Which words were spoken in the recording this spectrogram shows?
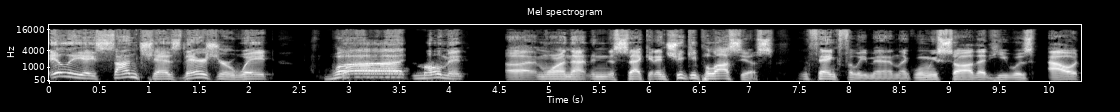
Ilie Sanchez. There's your wait. What, what moment? Uh, more on that in a second. And Chiqui Palacios. And thankfully, man, like when we saw that he was out,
